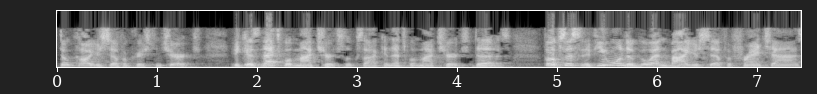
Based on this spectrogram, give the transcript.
don't call yourself a Christian church. Because that's what my church looks like and that's what my church does. Folks, listen, if you wanted to go out and buy yourself a franchise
